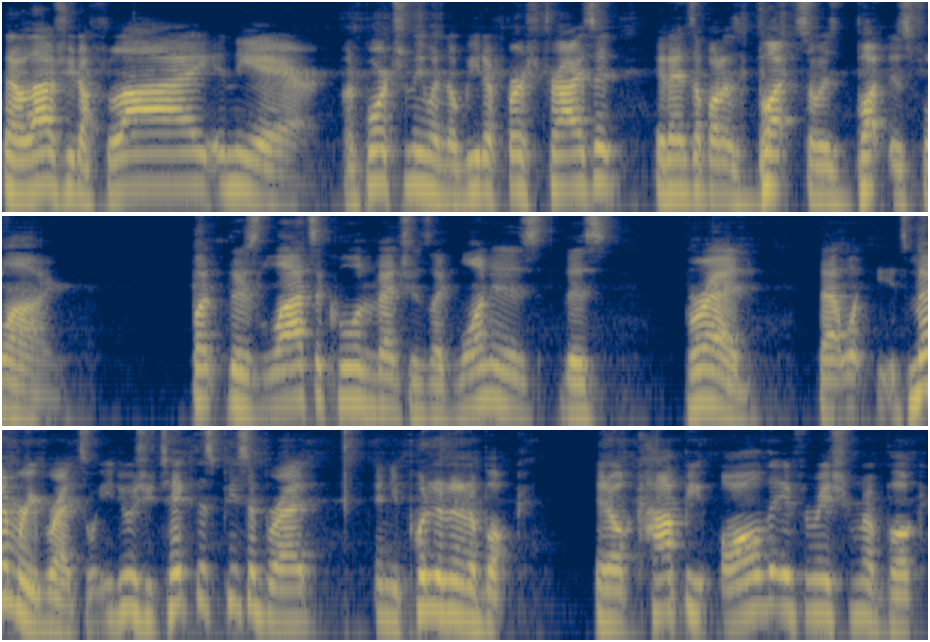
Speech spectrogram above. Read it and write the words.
that allows you to fly in the air. Unfortunately, when Nobita first tries it, it ends up on his butt, so his butt is flying. But there's lots of cool inventions. Like one is this bread that what it's memory bread. So what you do is you take this piece of bread and you put it in a book. It'll copy all the information from a book.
